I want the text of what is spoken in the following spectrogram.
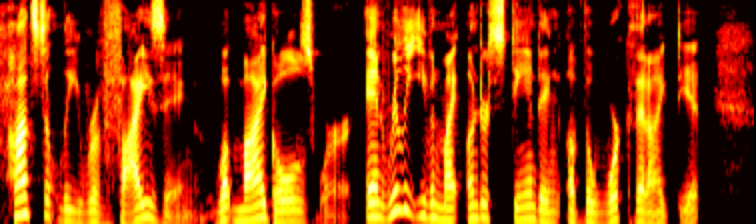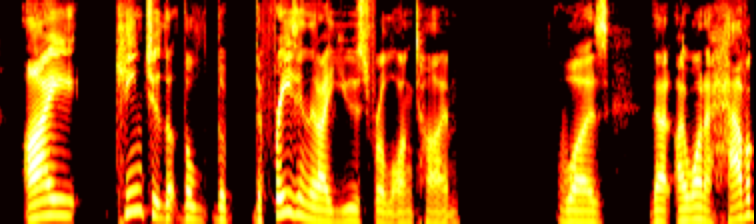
constantly revising what my goals were and really even my understanding of the work that I did. I came to the the the, the phrasing that I used for a long time was that I want to have a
